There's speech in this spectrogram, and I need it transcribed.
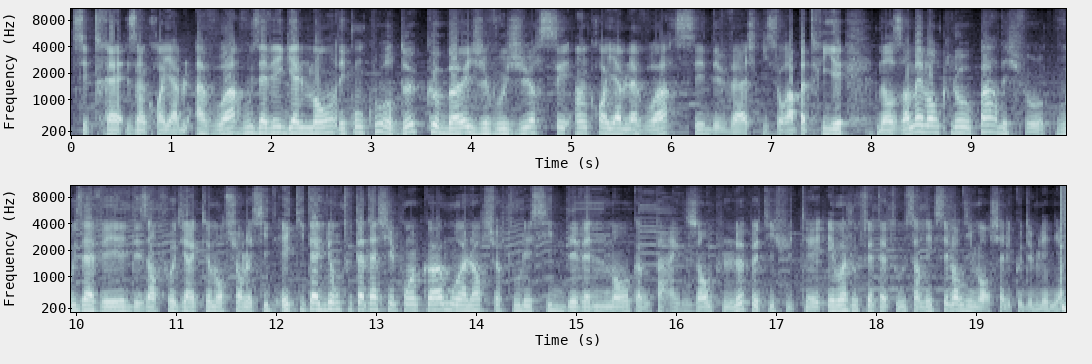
C'est très incroyable à voir vous avez également des concours de cow-boys, je vous jure, c'est incroyable à voir. C'est des vaches qui sont rapatriées dans un même enclos par des chevaux. Vous avez des infos directement sur le site équitaliontoutattaché.com ou alors sur tous les sites d'événements comme par exemple Le Petit Futé. Et moi je vous souhaite à tous un excellent dimanche à l'écoute de Millennium.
